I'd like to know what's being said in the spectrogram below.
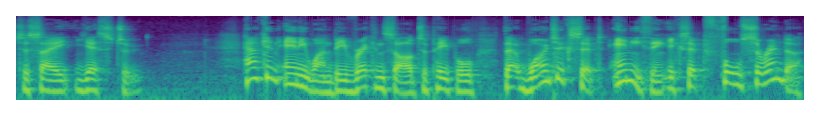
to say yes to. How can anyone be reconciled to people that won't accept anything except full surrender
